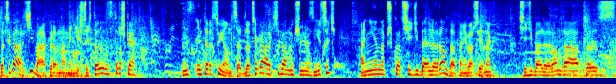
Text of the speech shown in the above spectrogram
Dlaczego archiwa akurat mamy niszczyć? To jest troszkę in- interesujące. Dlaczego archiwa musimy zniszczyć, a nie na przykład siedzibę Elronda, ponieważ jednak siedziba Elronda to jest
